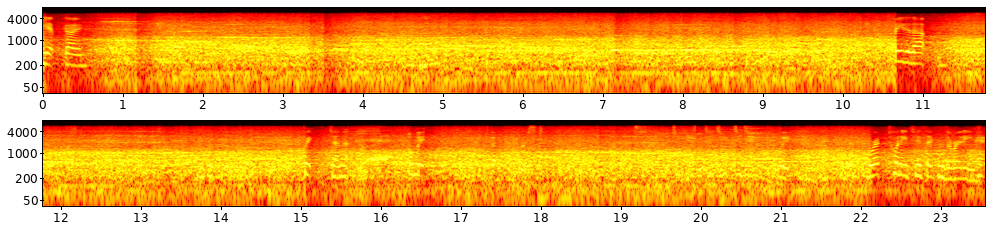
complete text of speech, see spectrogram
Yep, go. Speed it up. Quick, Janet. Oh wait, you gotta go first. Wait. We're at 22 seconds already. Okay.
